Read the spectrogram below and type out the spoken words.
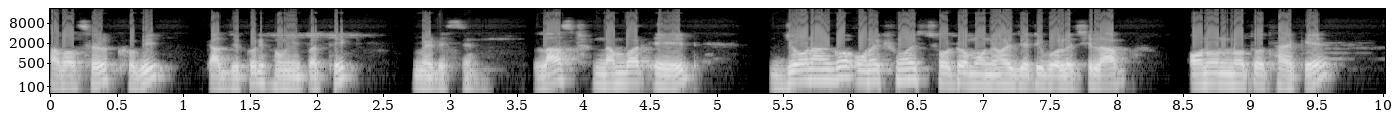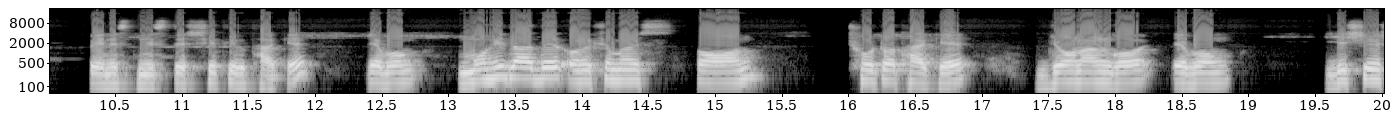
সাবালসের খুবই কার্যকরী homeopathic medicine. Last number eight, যৌনাঙ্গ অনেক সময় ছোট মনে হয়, যেটি বলেছিলাম, অনুন্নত থাকে, পেনিস নিস্তেজ শিথিল থাকে এবং মহিলাদের অনেক সময় স্তন ছোট থাকে, যৌনাঙ্গ এবং বিশেষ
